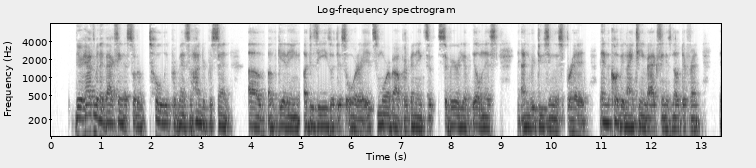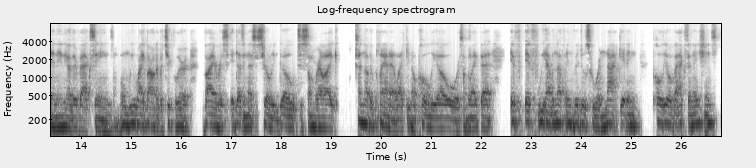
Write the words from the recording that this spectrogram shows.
there hasn't been a vaccine that sort of totally prevents 100% of, of getting a disease or disorder. It's more about preventing se- severity of illness and reducing the spread. And the COVID 19 vaccine is no different than any other vaccines. When we wipe out a particular virus, it doesn't necessarily go to somewhere like another planet, like, you know, polio or something like that if if we have enough individuals who are not getting polio vaccinations,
